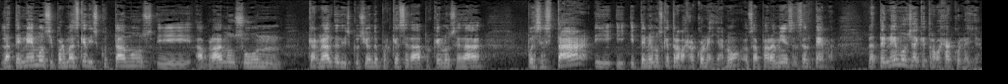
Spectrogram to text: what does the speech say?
la tenemos y por más que discutamos y abramos un canal de discusión de por qué se da, por qué no se da, pues está y, tenemos que trabajar con ella, ¿no? O sea, para mí ese es el tema. La tenemos y hay que trabajar con ella.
